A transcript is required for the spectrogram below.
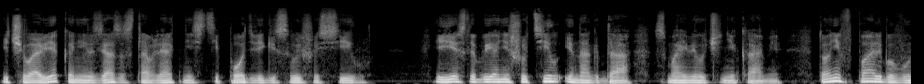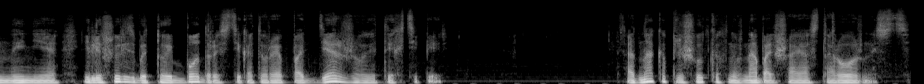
«и человека нельзя заставлять нести подвиги свыше сил. И если бы я не шутил иногда с моими учениками, то они впали бы в уныние и лишились бы той бодрости, которая поддерживает их теперь». Однако при шутках нужна большая осторожность,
